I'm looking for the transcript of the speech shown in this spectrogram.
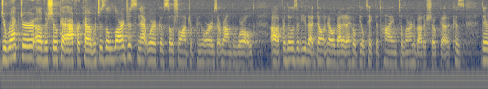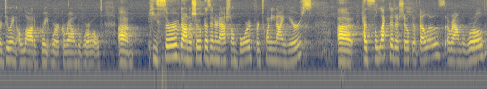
director of Ashoka Africa, which is the largest network of social entrepreneurs around the world. Uh, for those of you that don't know about it, I hope you'll take the time to learn about Ashoka because They're doing a lot of great work around the world. Um, he served on Ashoka's international board for 29 years, uh, has selected Ashoka fellows around the world.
